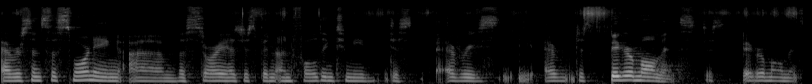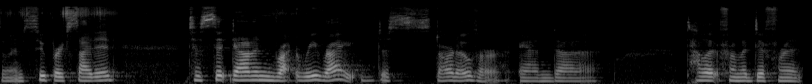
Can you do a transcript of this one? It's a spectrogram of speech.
Ever since this morning, um, the story has just been unfolding to me just every, every, just bigger moments, just bigger moments, and I'm super excited to sit down and ri- rewrite, just start over, and. Uh, tell it from a different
